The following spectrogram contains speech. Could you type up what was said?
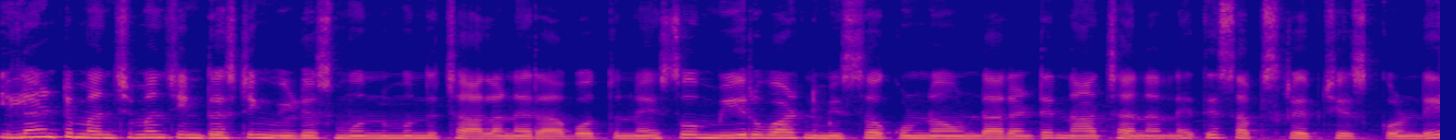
ఇలాంటి మంచి మంచి ఇంట్రెస్టింగ్ వీడియోస్ ముందు ముందు చాలానే రాబోతున్నాయి. సో మీరు వాటిని మిస్ అవ్వకుండా ఉండాలంటే నా ఛానల్ అయితే సబ్స్క్రైబ్ చేసుకోండి.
